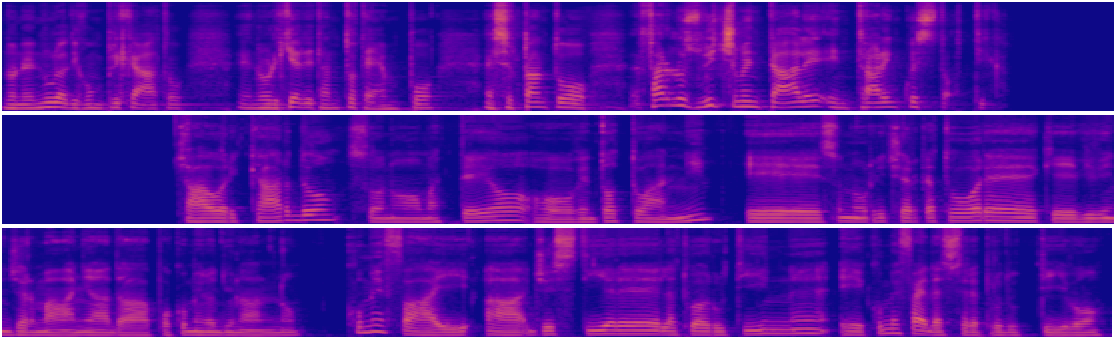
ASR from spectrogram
non è nulla di complicato, eh, non richiede tanto tempo, è soltanto fare lo switch mentale e entrare in quest'ottica. Ciao Riccardo, sono Matteo, ho 28 anni e sono un ricercatore che vive in Germania da poco meno di un anno. Come fai a gestire la tua routine e come fai ad essere produttivo?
